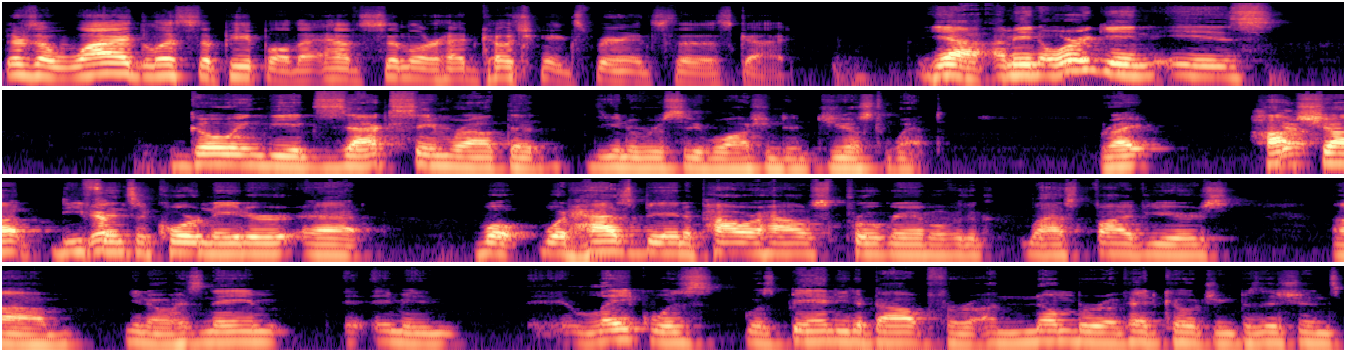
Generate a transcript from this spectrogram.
there's a wide list of people that have similar head coaching experience to this guy. Yeah, I mean, Oregon is going the exact same route that the University of Washington just went, right? Hot yep. defensive yep. coordinator at what what has been a powerhouse program over the last five years. Um, you know, his name. I mean, Lake was was bandied about for a number of head coaching positions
